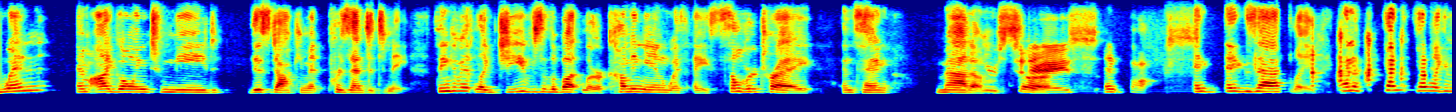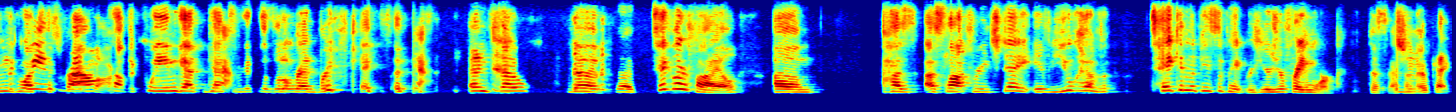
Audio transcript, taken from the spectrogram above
when am I going to need this document presented to me? Think of it like Jeeves the butler coming in with a silver tray and saying, Madam, here's sir. today's and, box. And, exactly. kind of, kind of, kind of like if you watch the crown, how the queen get, gets yeah. gets those little red briefcases. Yeah. And so the the tickler file um, has a slot for each day. If you have taken the piece of paper, here's your framework discussion. Mm-hmm. Okay,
